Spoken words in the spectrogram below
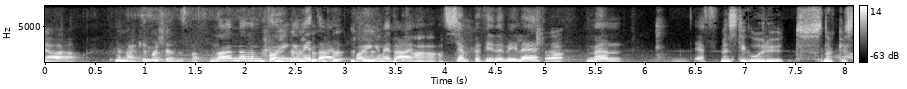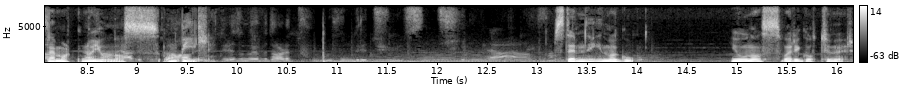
Ja, ja. Men det er ikke Mercedes, da. Nei, men poenget mitt er, poenget mitt er Kjempefine biler, Ja. men Mens de går ut, snakkes det Morten og Jonas om bil. Så må du betale 200 000 til. Stemningen var god. Jonas var i godt humør,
